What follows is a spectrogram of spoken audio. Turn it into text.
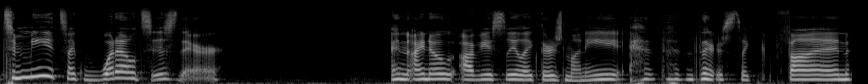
To me, it's like, what else is there? And I know obviously, like, there's money, there's like fun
